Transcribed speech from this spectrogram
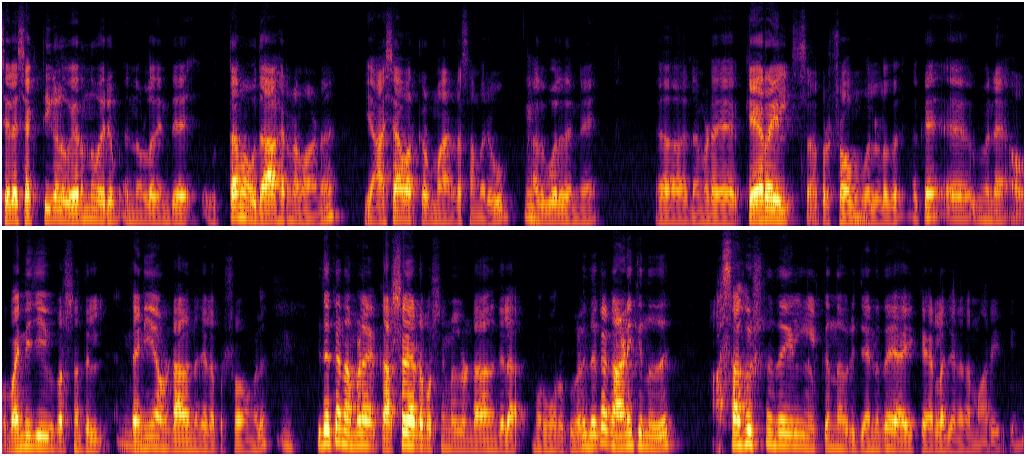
ചില ശക്തികൾ ഉയർന്നു വരും എന്നുള്ളതിന്റെ ഉത്തമ ഉദാഹരണമാണ് ഈ ആശാ വർക്കർമാരുടെ സമരവും അതുപോലെ തന്നെ നമ്മുടെ കേരയിൽ സ- പ്രക്ഷോഭം പോലുള്ളത് ഒക്കെ പിന്നെ വന്യജീവി പ്രശ്നത്തിൽ തനിയെ ഉണ്ടാകുന്ന ചില പ്രക്ഷോഭങ്ങൾ. ഇതൊക്കെ നമ്മളെ കർഷകരുടെ പ്രശ്നങ്ങളിൽ ഉണ്ടാകുന്ന ചില മുറുമുറുപ്പുകൾ. ഇതൊക്കെ കാണിക്കുന്നത് അസഹിഷ്ണുതയിൽ നിൽക്കുന്ന ഒരു ജനതയായി കേരള ജനത മാറിയിരിക്കുന്നു.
